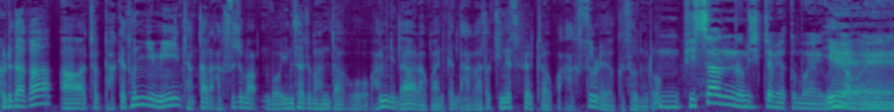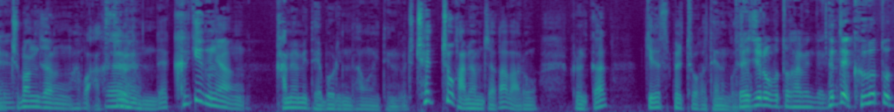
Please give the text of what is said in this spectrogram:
그러다가 아 저 밖에 손님이 잠깐 악수 좀 뭐 인사 좀 한다고 합니다라고 하니까 나가서 기네스 펠트라고 악수를 해요 그 손으로. 음, 비싼 음식점이었던 모양이군요. 예, 예. 주방장하고 악수를 예. 했는데 그게 그냥 감염이 돼버리는 상황이 되는 거죠. 최초 감염자가 바로 그러니까 기네스 펠트로가 되는 거죠. 돼지로부터 감염돼. 근데 그것도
